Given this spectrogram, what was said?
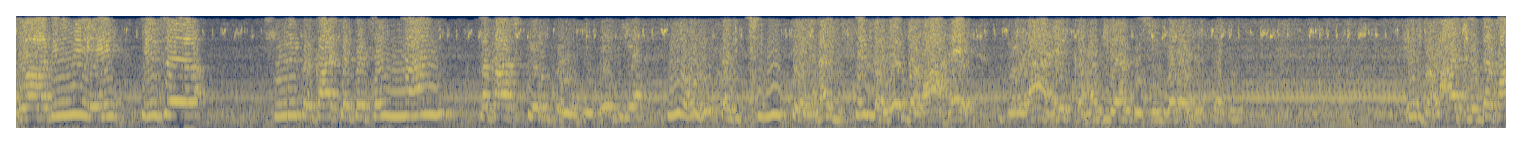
तो अभी इस सूर्य प्रकाश के अपेक्षा महान प्रकाश के रूप में दे दिया। परिचित है ना, इससे बड़े बड़ा है। बड़ा है, कहा दिया किसी बड़ा ये बड़ा छोटा सा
